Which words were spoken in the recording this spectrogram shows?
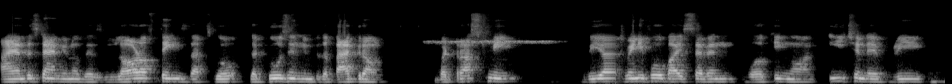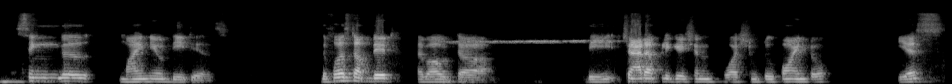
I understand, you know, there's a lot of things that go that goes in into the background, but trust me, we are 24 by 7 working on each and every single minute details. The first update about uh, the chat application version 2.0, yes,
